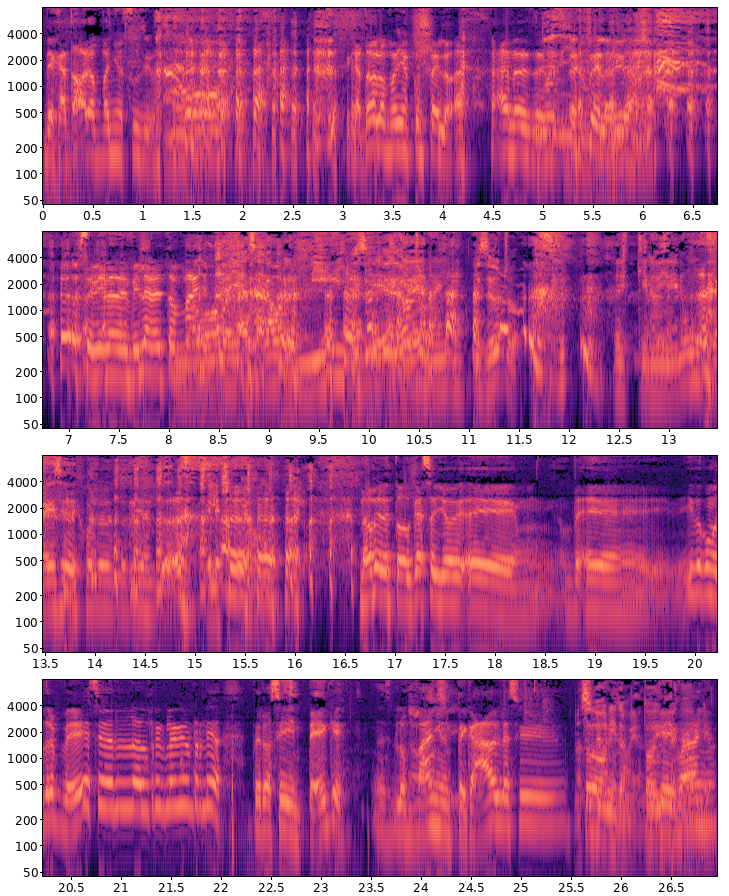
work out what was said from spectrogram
Deja todos los baños sucios. No. Deja todos los baños con pelo. Ah, no, ese No, es sí, yo no depilaba. mira. Se viene a depilar estos baños. No, pues ya sacamos los niños. Ese que- ese que otro. Ese otro. El que no viene nunca, ese dejó el, otro día el, el espejo. No, pero en todo caso yo eh, eh, he ido como tres veces al, al Río Clarín en realidad. Pero así, impeque. Los No, baños sí. impecables, así. No Todo bonito, mira. todo impecable.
